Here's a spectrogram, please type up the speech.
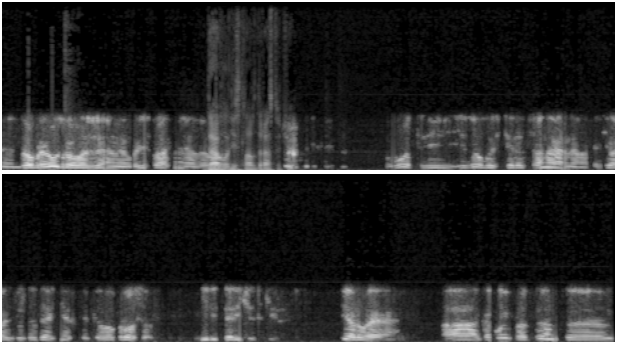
Доброе утро, уважаемый. Владислав меня зовут. Да, Владислав, здравствуйте. Вот из области рационального хотелось бы задать несколько вопросов, не риторических. Первое. А какой процент э,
